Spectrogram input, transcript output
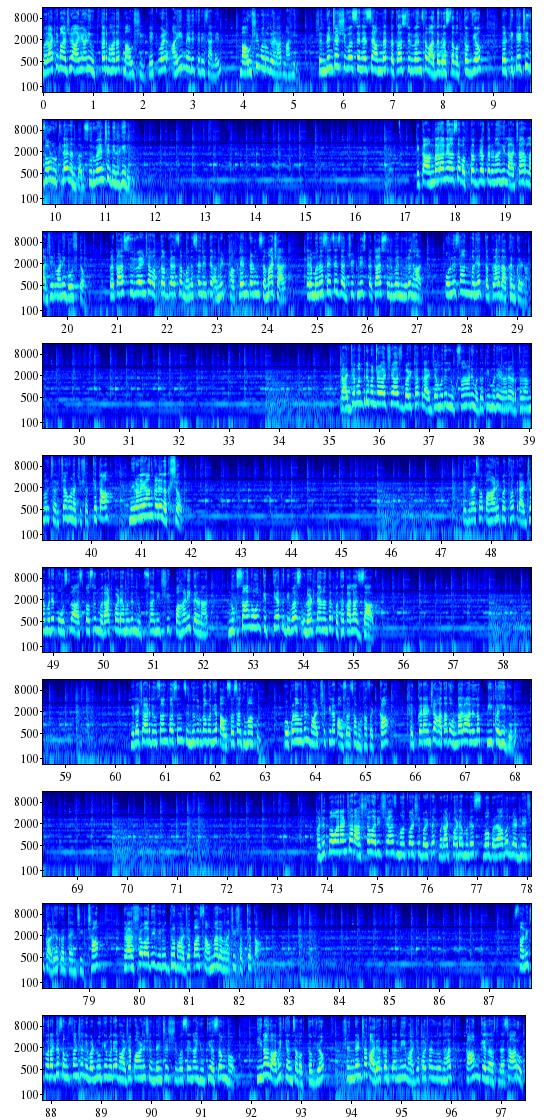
मराठी माझी आई आणि उत्तर भारत मावशी. एक वेळ आई मेली तरी चालेल. मावशी मरू देणार नाही. शिंदेच्या शिवसेनेचे आमदार प्रकाश सुर्वेंचं वादग्रस्त वक्तव्य. तर टीकेची जोड उठल्यानंतर सुर्वेंची दिलगिरी. एका आमदाराने असं वक्तव्य करणं ही लाचार लाजीरवाणी गोष्ट. प्रकाश सुर्वे यांच्या वक्तव्याचा मनसे नेते अमित ठाकरेंकडून समाचार. तर मनसेचे सरचिटणीस प्रकाश सुर्वेंविरोधात पोलिसांमध्ये तक्रार दाखल करणार. राज्य मंत्रिमंडळाची आज बैठक. राज्यामधील नुकसान आणि मदतीमध्ये येणाऱ्या अडथळ्यांवर चर्चा होण्याची शक्यता निर्णयांकडे लक्ष. केंद्राचं पाहणी पथक राज्यामध्ये पोहोचलं. आजपासून मराठवाड्यामधील नुकसानीची पाहणी करणार. नुकसान होऊन कित्येक दिवस उलटल्यानंतर पथकाला जाग. गेल्या चार दिवसांपासून सिंधुदुर्गामध्ये पावसाचा धुमाकूळ. कोकणामधील भातशेतीला पावसाचा मोठा फटका. शेतकऱ्यांच्या हातात ओंडाला आलेलं पीकही गेलं. अजित पवारांच्या राष्ट्रवादीची आज महत्वाची बैठक. मराठवाड्यामध्ये स्वबळावर लढण्याची कार्यकर्त्यांची इच्छा. राष्ट्रवादी विरुद्ध भाजपा सामना रंगण्याची शक्यता. स्थानिक स्वराज्य संस्थांच्या निवडणुकीमध्ये भाजपा आणि शिंदेची शिवसेना युती असंभव. हिना गावित यांचं वक्तव्य. शिंदेच्या कार्यकर्त्यांनी भाजपच्या विरोधात काम केलं असल्याचा आरोप.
